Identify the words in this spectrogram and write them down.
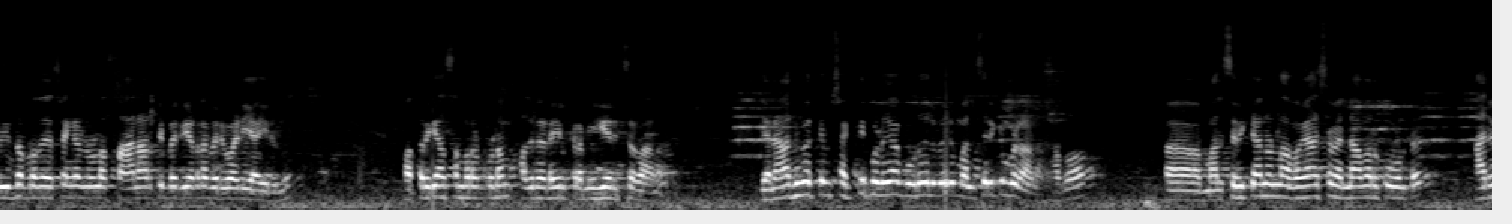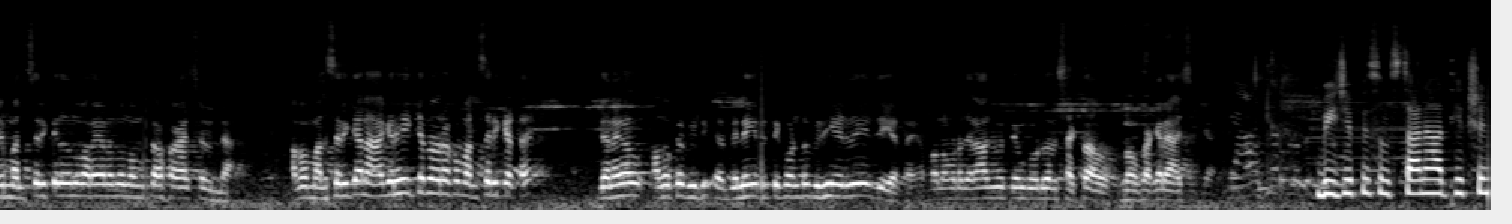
വിവിധ പ്രദേശങ്ങളിലുള്ള സ്ഥാനാർത്ഥി പര്യടന പരിപാടിയായിരുന്നു. പത്രികാ സമർപ്പണം അതിനിടയിൽ ക്രമീകരിച്ചതാണ്. ജനാധിപത്യം ശക്തിപ്പെടുക കൂടുതൽ പേരും മത്സരിക്കുമ്പോഴാണ്. അപ്പോൾ മത്സരിക്കാനുള്ള അവകാശം എല്ലാവർക്കും ഉണ്ട്. ആരും മത്സരിക്കരുതെന്ന് പറയാനൊന്നും നമുക്ക് അവകാശമില്ല. അപ്പോൾ മത്സരിക്കാൻ ആഗ്രഹിക്കുന്നവരൊക്കെ മത്സരിക്കട്ടെ. ജനങ്ങൾ അതൊക്കെ വിധി വിലയിരുത്തിക്കൊണ്ട് വിധി എഴുതുകയും ചെയ്യട്ടെ. അപ്പോൾ നമ്മുടെ ജനാധിപത്യം കൂടുതൽ ശക്തമാവും നമുക്ക് അങ്ങനെ ആശിക്കാം. ബി ജെ പി സംസ്ഥാന അധ്യക്ഷൻ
